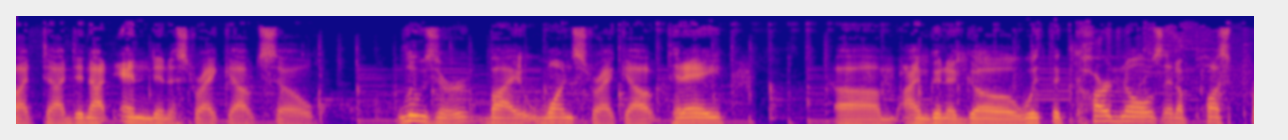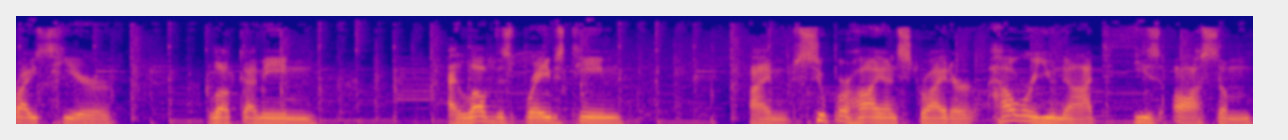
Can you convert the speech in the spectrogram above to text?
but uh, did not end in a strikeout. So loser by one strikeout. Today, um, I'm going to go with the Cardinals at a plus price here. Look, I mean, I love this Braves team. I'm super high on Strider. How are you not? He's awesome.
